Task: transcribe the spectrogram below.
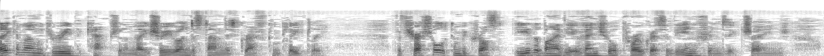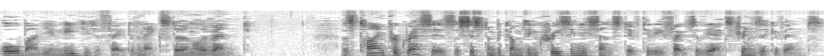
Take a moment to read the caption and make sure you understand this graph completely. The threshold can be crossed either by the eventual progress of the intrinsic change or by the immediate effect of an external event. As time progresses, the system becomes increasingly sensitive to the effects of the extrinsic events.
